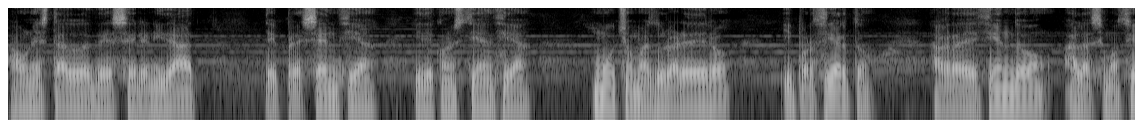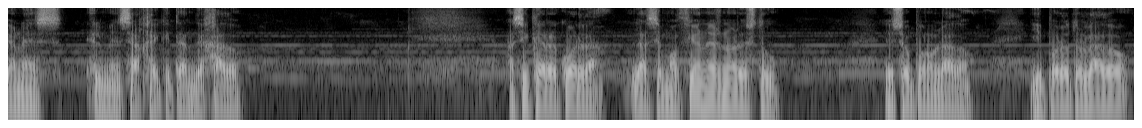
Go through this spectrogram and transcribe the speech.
a un estado de serenidad, de presencia y de conciencia mucho más duradero. Y por cierto, agradeciendo a las emociones el mensaje que te han dejado. Así que recuerda, las emociones no eres tú, eso por un lado, y por otro lado,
